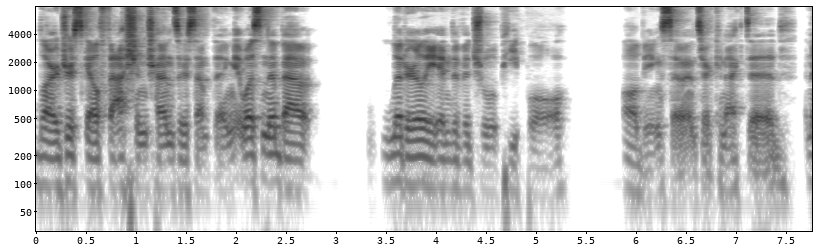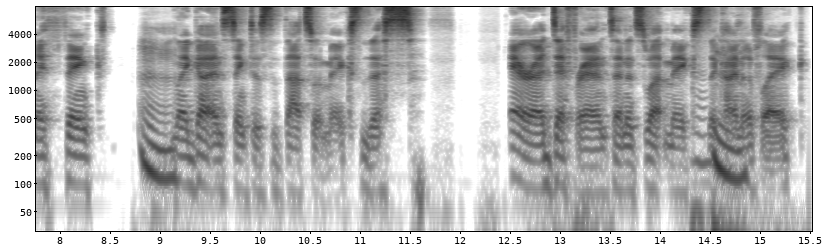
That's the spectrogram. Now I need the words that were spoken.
larger scale fashion trends or something. It wasn't about literally individual people all being so interconnected. And I think mm. my gut instinct is that that's what makes this era different. And it's what makes the mm. kind of like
